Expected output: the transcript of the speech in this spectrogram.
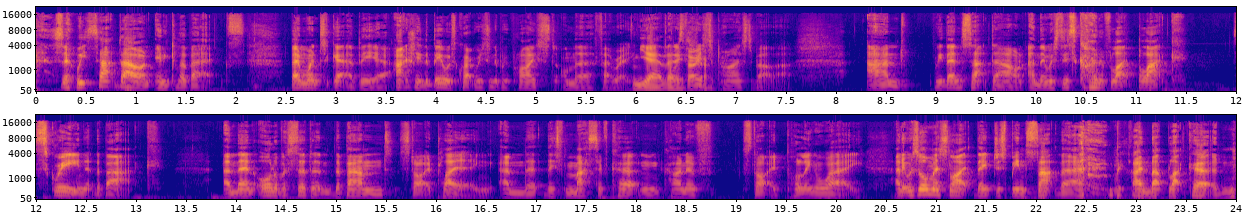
so we sat down in Club X, then went to get a beer. Actually, the beer was quite reasonably priced on the ferry. Yeah, that I was is very true. surprised about that. And we then sat down, and there was this kind of like black screen at the back. And then all of a sudden, the band started playing, and the, this massive curtain kind of started pulling away. And it was almost like they'd just been sat there behind that black curtain,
